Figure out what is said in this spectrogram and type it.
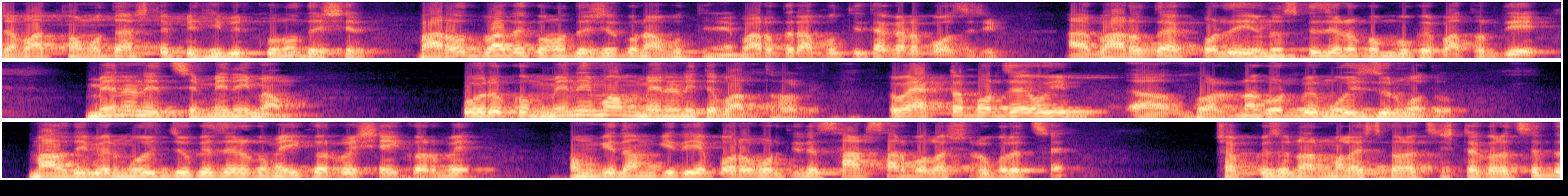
জামাত ক্ষমতা আসলে পৃথিবীর কোনো দেশের, ভারত বাদে কোনো দেশের কোনো আপত্তি নেই। ভারতের আপত্তি থাকাটা পজিটিভ আর ভারতও এক পর্যায়ে ইউনেস্কো যেরকম বুকে পাথর দিয়ে মেনে নিচ্ছে মিনিমাম ওইরকম মিনিমাম মেনে নিতে বাধ্য হবে। তবে একটা পর্যায়ে ওই ঘটনা ঘটবে মইজুর মতো। মালদ্বীপের মইজুকে যেরকম এই করবে, সেই করবে, হুমকি দামকি দিয়ে পরবর্তীতে সার সার বলা শুরু করেছে। সবকিছু নর্মালাইজ করার চেষ্টা করেছে, তো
